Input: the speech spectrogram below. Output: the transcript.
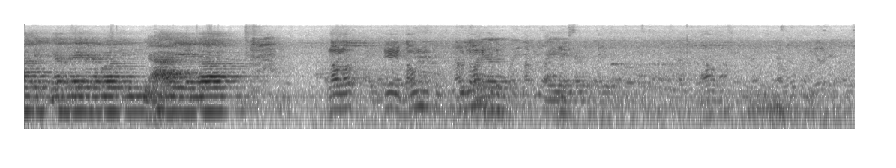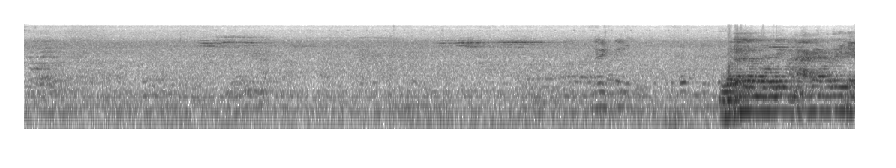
सर्वत्रासिद्ध्यर्थैरवोतिं ध्यायेत लाव लाव हे लावून घेतो तू लावून घे. वरदमूर्ति महागणपतये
